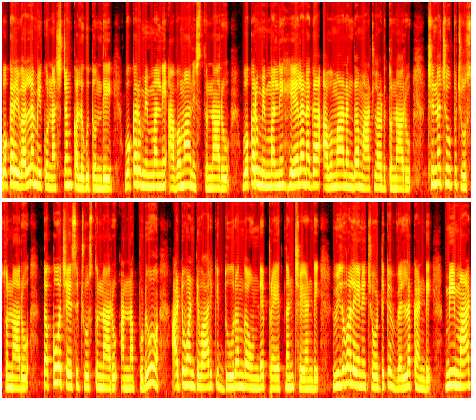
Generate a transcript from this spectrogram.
ఒకరి వల్ల మీకు నష్టం కలుగుతుంది. ఒకరు మిమ్మల్ని అవమానిస్తున్నారు. ఒకరు మిమ్మల్ని హేళనగా అవమానంగా మాట్లాడుతున్నారు. చిన్న చూపు చూస్తున్నారు. తక్కువ చేసి చూస్తున్నారు అన్నప్పుడు అటువంటి వారికి దూరంగా ఉండే ప్రయత్నం చేయండి. విలువ లేని చోటికి వెళ్ళకండి. మీ మాట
